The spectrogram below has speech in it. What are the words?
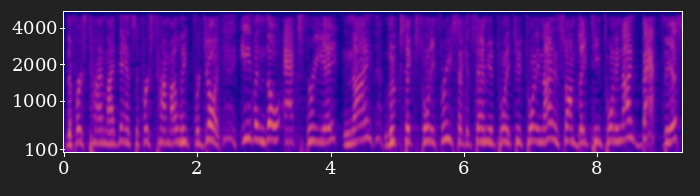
the first time I danced, the first time I leaped for joy. Even though Acts 3, 8, 9, Luke 6, 23, 2 Samuel 22, 29, and Psalms 18, 29 back this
